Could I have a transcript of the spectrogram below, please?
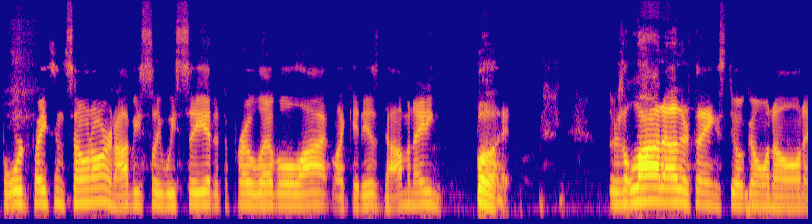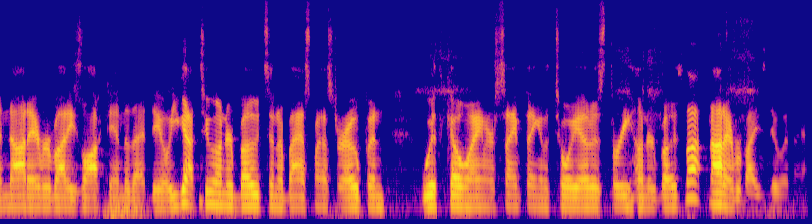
forward facing sonar, and obviously we see it at the pro level a lot, like it is dominating, but there's a lot of other things still going on, and not everybody's locked into that deal. You got 200 boats in a Bassmaster Open with co-angler. Same thing in the Toyotas, 300 boats. Not not everybody's doing that.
